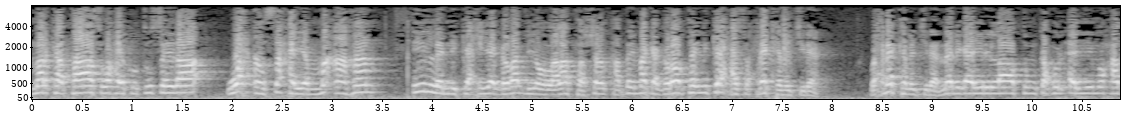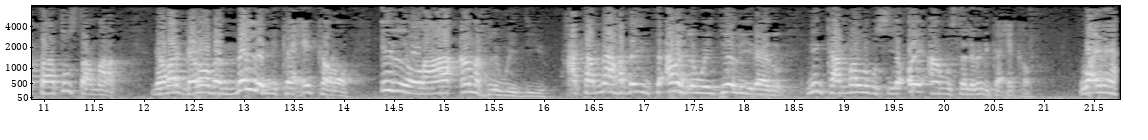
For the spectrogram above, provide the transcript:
Marka taas waxay ku tusaydaa wax ansaxaya ma ahan in la nikaaxiyo gabadhii oon lala tashan hadday marka garoob tahay nikaaxaas waxba kama jiraan. Waxba kama jiraan. Nabigaa yidhi laa tunkaxu layimu xataa tustamara. Gabar garooba ma la nikaaxi karo ilaa amar la weydiiyo. Xataa ma hadday inta amar la weydiiyo la yidhaahdo ninkaan ma lagu siiya oy aamusta lama nikaaxi karo. Waa inay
